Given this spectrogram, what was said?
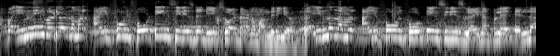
അപ്പൊ ഇന്ന് ഈ വീഡിയോയിൽ നമ്മൾ ഐഫോൺ ഫോർട്ടീൻ സീരീസിന്റെ ലീക്സുമായിട്ടാണ് വന്നിരിക്കുന്നത്. ഇന്ന് നമ്മൾ ഐഫോൺ ഫോർട്ടീൻ സീരീസ് ലൈനപ്പിലെ എല്ലാ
